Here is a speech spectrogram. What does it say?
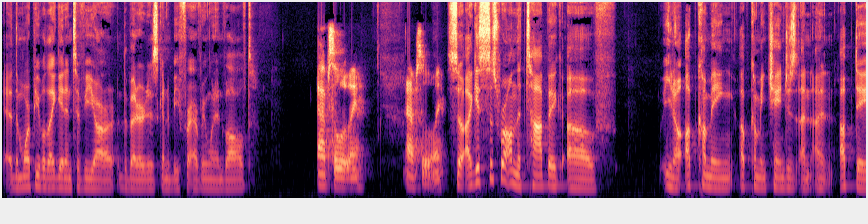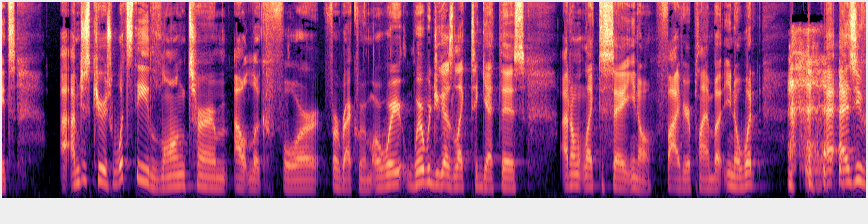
Uh, the more people that get into VR, the better it is going to be for everyone involved. Absolutely. absolutely. So I guess since we're on the topic of you know upcoming upcoming changes and, and updates, I'm just curious, what's the long term outlook for for Rec Room, or where where would you guys like to get this? I don't like to say you know five year plan, but you know what. as you,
